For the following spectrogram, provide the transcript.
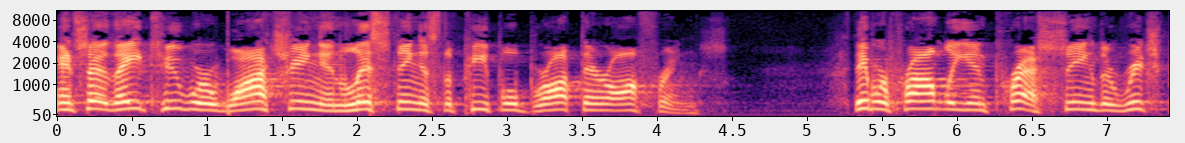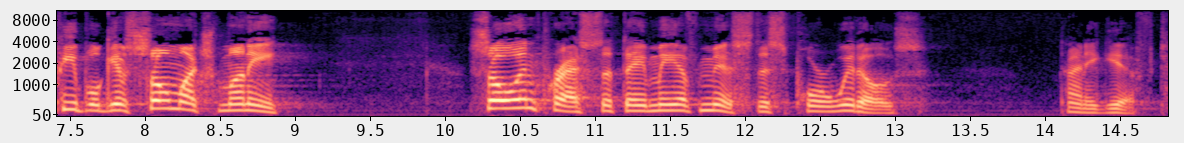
And so they too were watching and listening as the people brought their offerings. They were probably impressed seeing the rich people give so much money, so impressed that they may have missed this poor widow's tiny gift.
